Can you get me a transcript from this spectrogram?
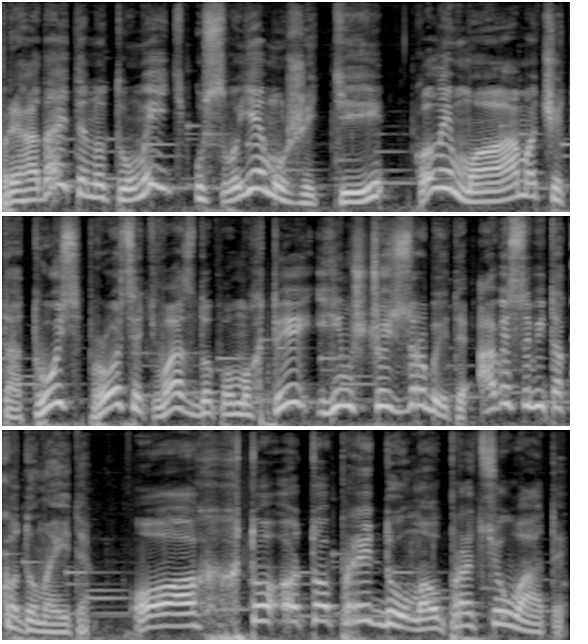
Пригадайте на ту мить у своєму житті, коли мама чи татусь просять вас допомогти їм щось зробити, а ви собі тако думаєте: ох, хто ото придумав працювати.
